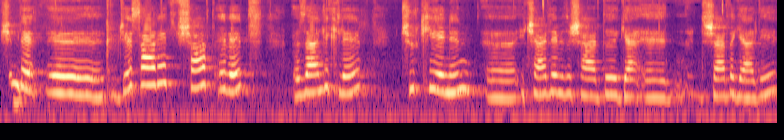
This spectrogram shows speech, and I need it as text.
Şimdi e, cesaret şart evet. Özellikle Türkiye'nin e, içeride ve dışarıda e, dışarıda geldiği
